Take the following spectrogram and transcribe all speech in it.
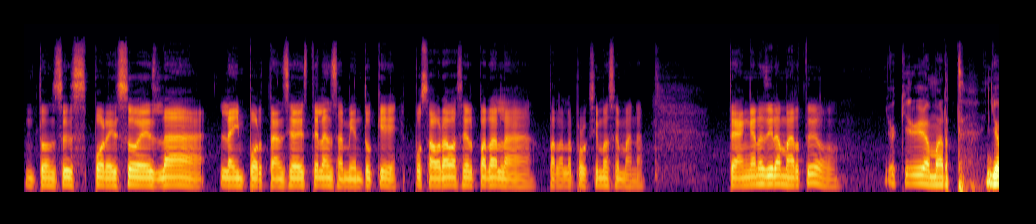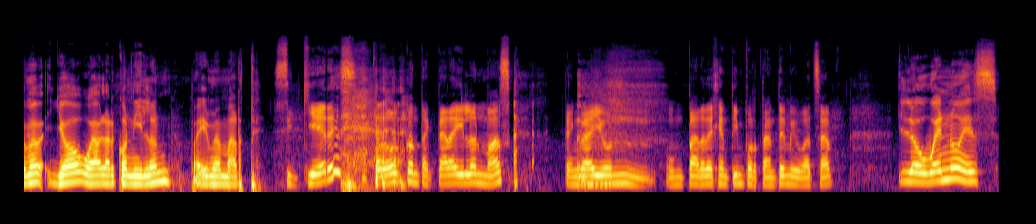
Entonces, por eso es la, la, importancia de este lanzamiento que pues ahora va a ser para la, para la próxima semana. ¿Te dan ganas de ir a Marte o...? Yo quiero ir a Marte. Yo, me, yo voy a hablar con Elon para irme a Marte. Si quieres, puedo contactar a Elon Musk. Tengo ahí un, un, par de gente importante en mi WhatsApp. Lo bueno es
